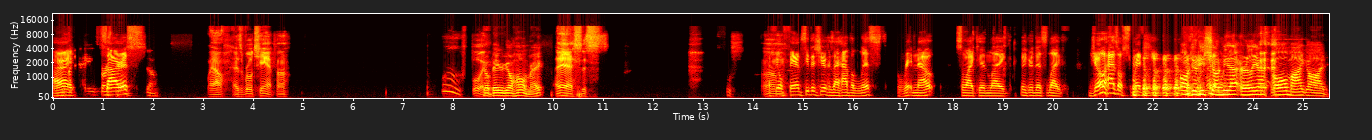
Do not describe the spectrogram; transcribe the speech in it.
All right, first Cyrus. so. Wow, as a world champ, huh? Woo, boy. Go big or go home, right? Yes, it's. I feel Um, fancy this year because I have a list written out so I can like figure this life. Joe has a spreadsheet. Oh, dude, he showed me that earlier. Oh my god.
